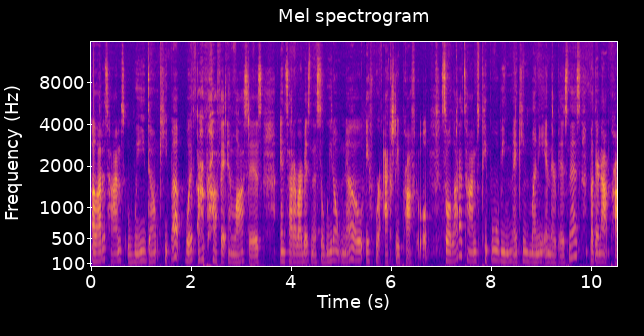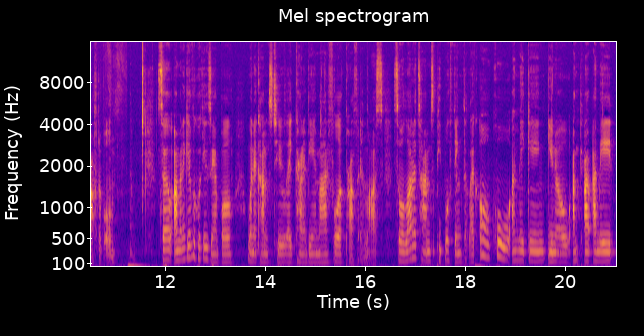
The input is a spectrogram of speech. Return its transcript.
A lot of times we don't keep up with our profit and losses inside of our business. So we don't know if we're actually profitable. So a lot of times people will be making money in their business but they're not profitable. So, I'm going to give a quick example when it comes to like kind of being mindful of profit and loss. So, a lot of times people think that, like, oh, cool, I'm making, you know, I'm, I, I made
